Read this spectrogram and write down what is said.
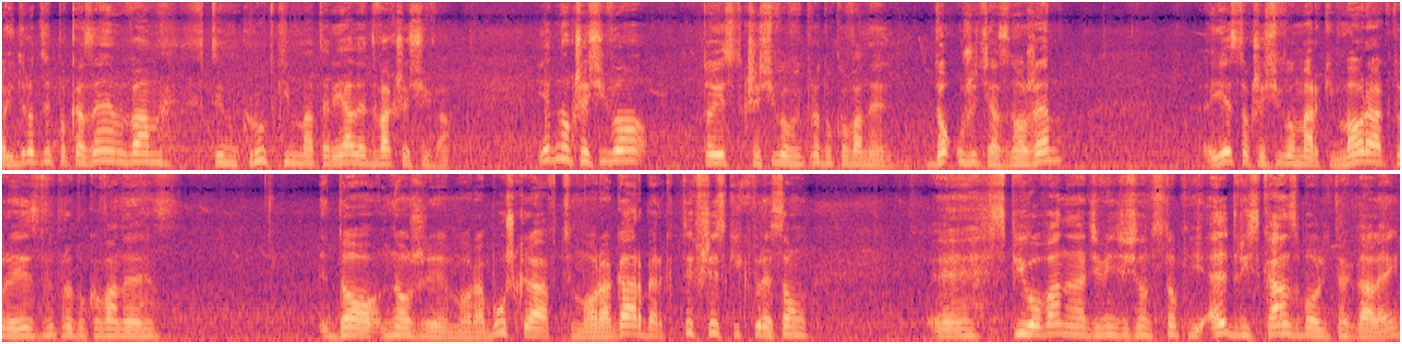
Moi drodzy, pokazałem Wam w tym krótkim materiale dwa krzesiwa. Jedno krzesiwo to jest krzesiwo wyprodukowane do użycia z nożem. Jest to krzesiwo marki Mora, które jest wyprodukowane do noży Mora Bushcraft, Mora Garberg, tych wszystkich, które są e, spiłowane na 90 stopni, Eldris, Kansball i tak dalej.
